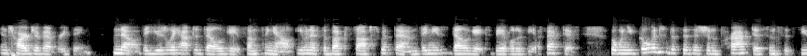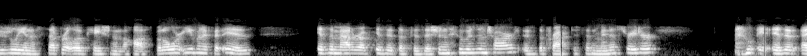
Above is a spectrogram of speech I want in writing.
in charge of everything? No, they usually have to delegate something out. Even if the buck stops with them, they need to delegate to be able to be effective. But when you go into the physician practice, since it's usually in a separate location in the hospital, or even if it is, it's a matter of is it the physician who is in charge? Is the practice administrator? Is it a,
